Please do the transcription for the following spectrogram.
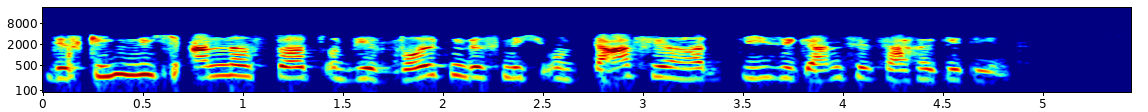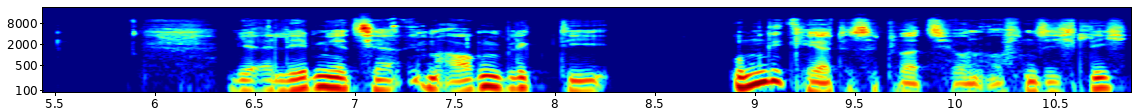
das ging nicht anders dort und wir wollten das nicht und dafür hat diese ganze Sache gedient. Wir erleben jetzt ja im Augenblick die umgekehrte Situation offensichtlich.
